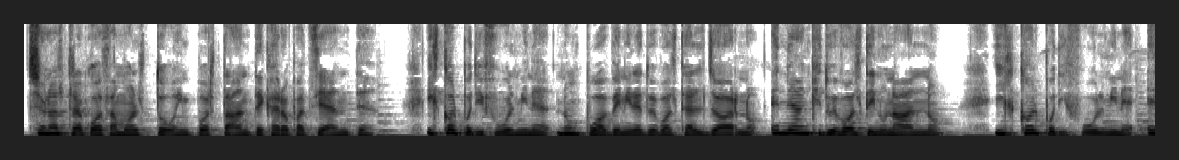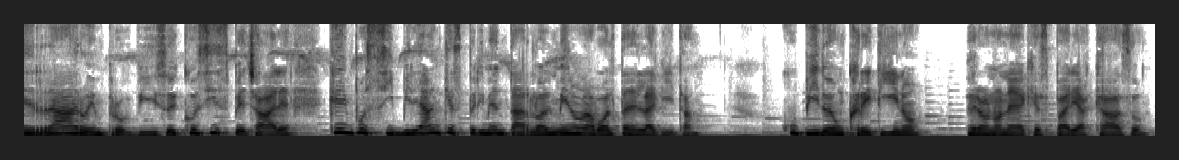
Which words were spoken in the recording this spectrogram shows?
C'è un'altra cosa molto importante, caro paziente. Il colpo di fulmine non può avvenire due volte al giorno e neanche due volte in un anno. Il colpo di fulmine è raro e improvviso e così speciale che è impossibile anche sperimentarlo almeno una volta nella vita. Cupido è un cretino, però non è che spari a caso.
